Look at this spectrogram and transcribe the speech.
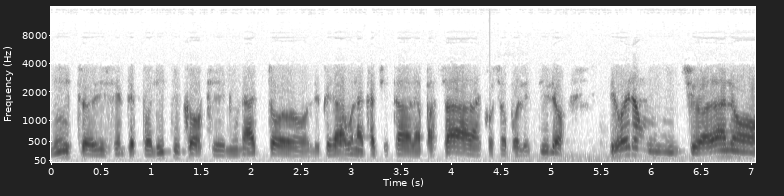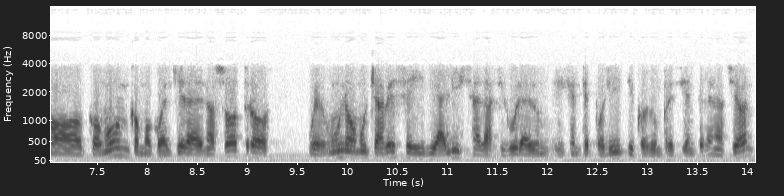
ministros, dirigentes políticos que en un acto le pegaba una cachetada a la pasada, cosas por el estilo. Digo, era un ciudadano común como cualquiera de nosotros. Uno muchas veces idealiza la figura de un dirigente político, de un presidente de la nación.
